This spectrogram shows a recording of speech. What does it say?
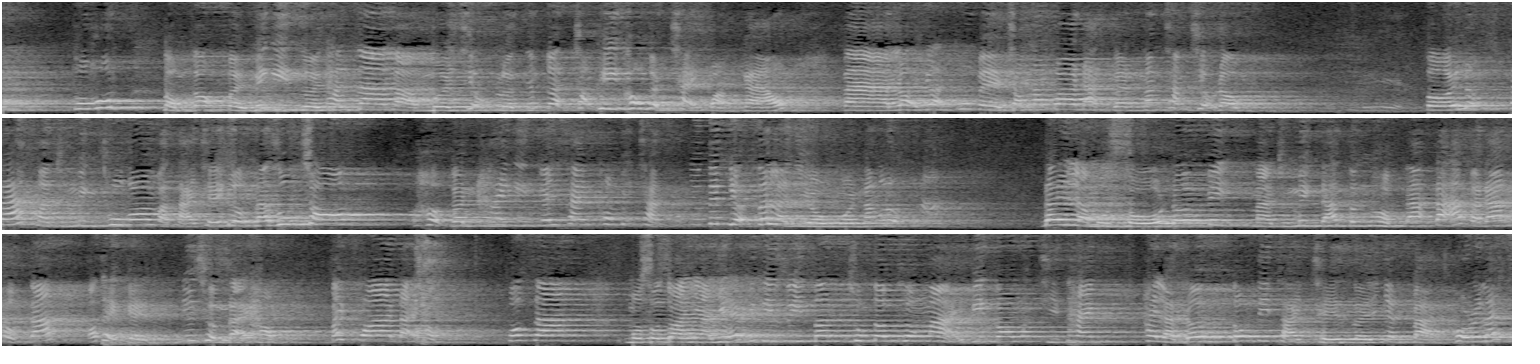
thu hút tổng cộng 70.000 người tham gia và 10 triệu lượt tiếp cận trong khi không cần chạy quảng cáo và lợi nhuận thu về trong năm qua đạt gần 500 triệu đồng. Với lượng rác mà chúng mình thu gom và tái chế được đã giúp cho gần 2.000 cây xanh không bị chặt cũng như tiết kiệm rất là nhiều nguồn năng lượng đây là một số đơn vị mà chúng mình đã từng hợp đã, đã và đang hợp tác có thể kể như trường đại học bách khoa đại học quốc gia một số tòa nhà như FPT Duy Tân, Trung tâm Thương mại Vincom, Trí Thanh hay là đơn công ty tái chế giấy Nhật Bản Corelex.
